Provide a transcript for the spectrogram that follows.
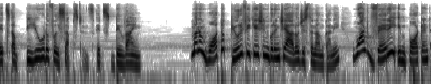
it's a beautiful substance it's divine మనం వాటర్ ప్యూరిఫికేషన్ గురించి ఆలోచిస్తున్నాం కానీ వన్ వెరీ ఇంపార్టెంట్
